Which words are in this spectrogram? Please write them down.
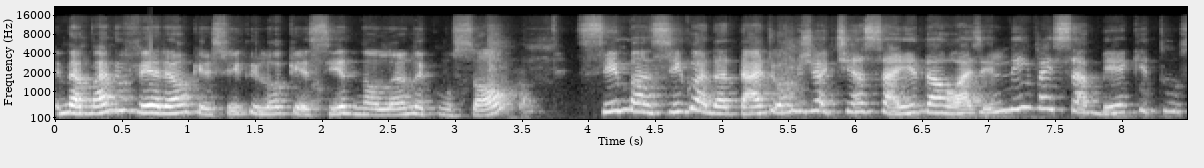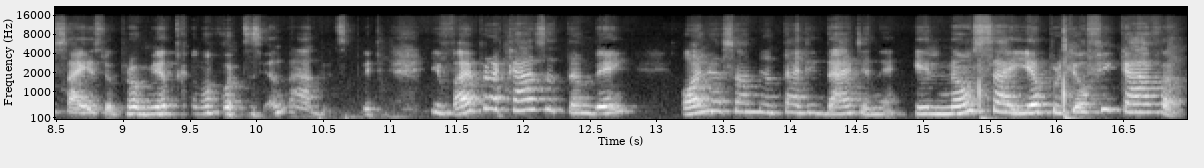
ainda mais no verão, que eles ficam enlouquecidos na Holanda com o sol. Sim, às 5 horas da tarde, o homem já tinha saído da hora, ele nem vai saber que tu saíste, eu prometo que eu não vou dizer nada. E vai para casa também. Olha só a mentalidade, né? Ele não saía porque eu ficava.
